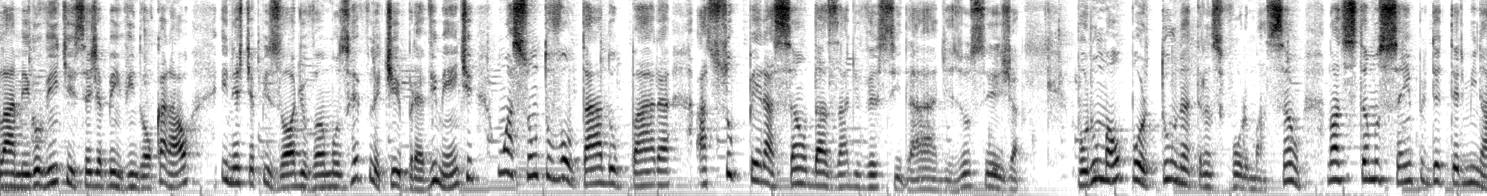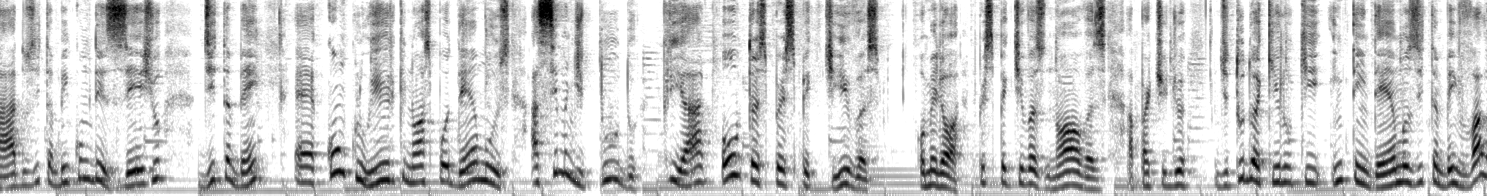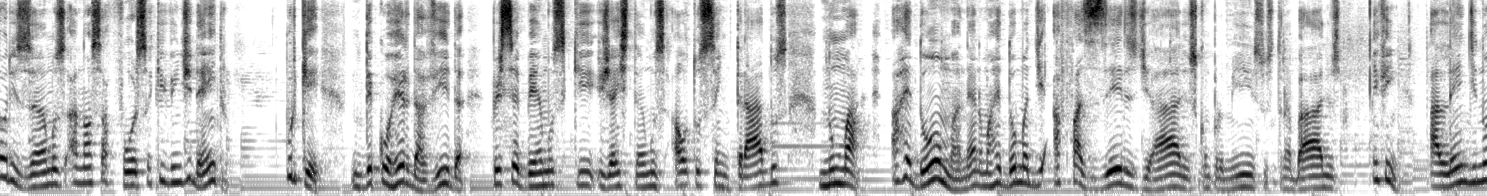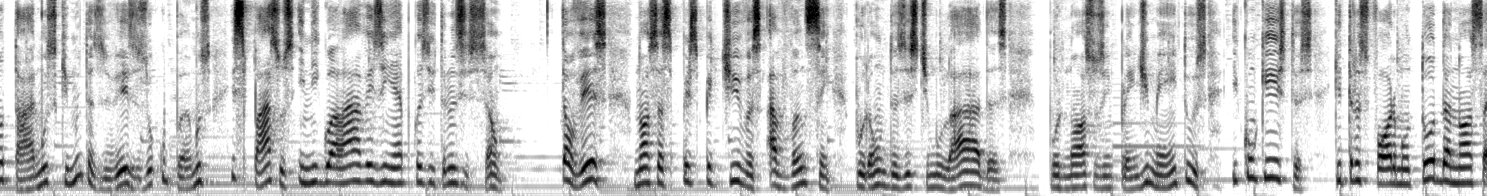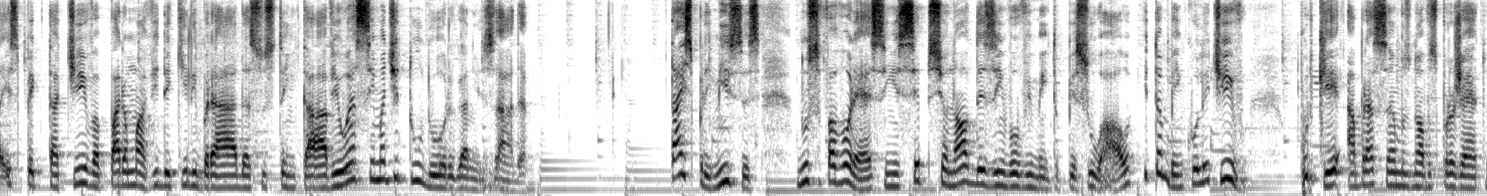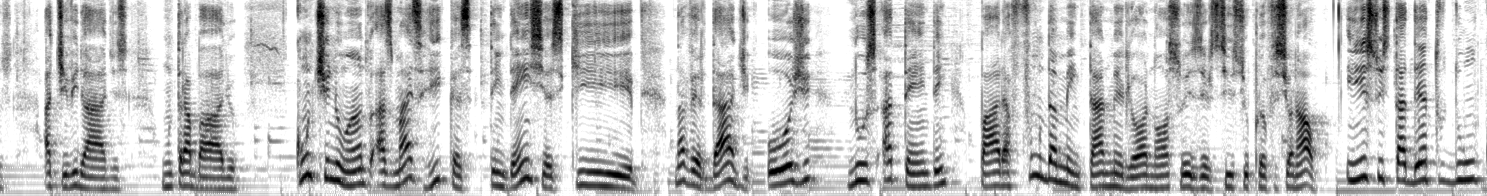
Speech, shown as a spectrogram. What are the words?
Olá, amigo ouvinte, seja bem-vindo ao canal e neste episódio vamos refletir brevemente um assunto voltado para a superação das adversidades, ou seja, por uma oportuna transformação, nós estamos sempre determinados e também com desejo de também é, concluir que nós podemos, acima de tudo, criar outras perspectivas ou melhor, perspectivas novas a partir de, de tudo aquilo que entendemos e também valorizamos a nossa força que vem de dentro. Porque no decorrer da vida percebemos que já estamos autocentrados numa arredoma, né? numa redoma de afazeres diários, compromissos, trabalhos, enfim, além de notarmos que muitas vezes ocupamos espaços inigualáveis em épocas de transição Talvez nossas perspectivas avancem por ondas estimuladas por nossos empreendimentos e conquistas que transformam toda a nossa expectativa para uma vida equilibrada, sustentável e, acima de tudo, organizada. Tais premissas nos favorecem excepcional desenvolvimento pessoal e também coletivo, porque abraçamos novos projetos, atividades, um trabalho continuando as mais ricas tendências que, na verdade, hoje nos atendem para fundamentar melhor nosso exercício profissional. E isso está dentro de um,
